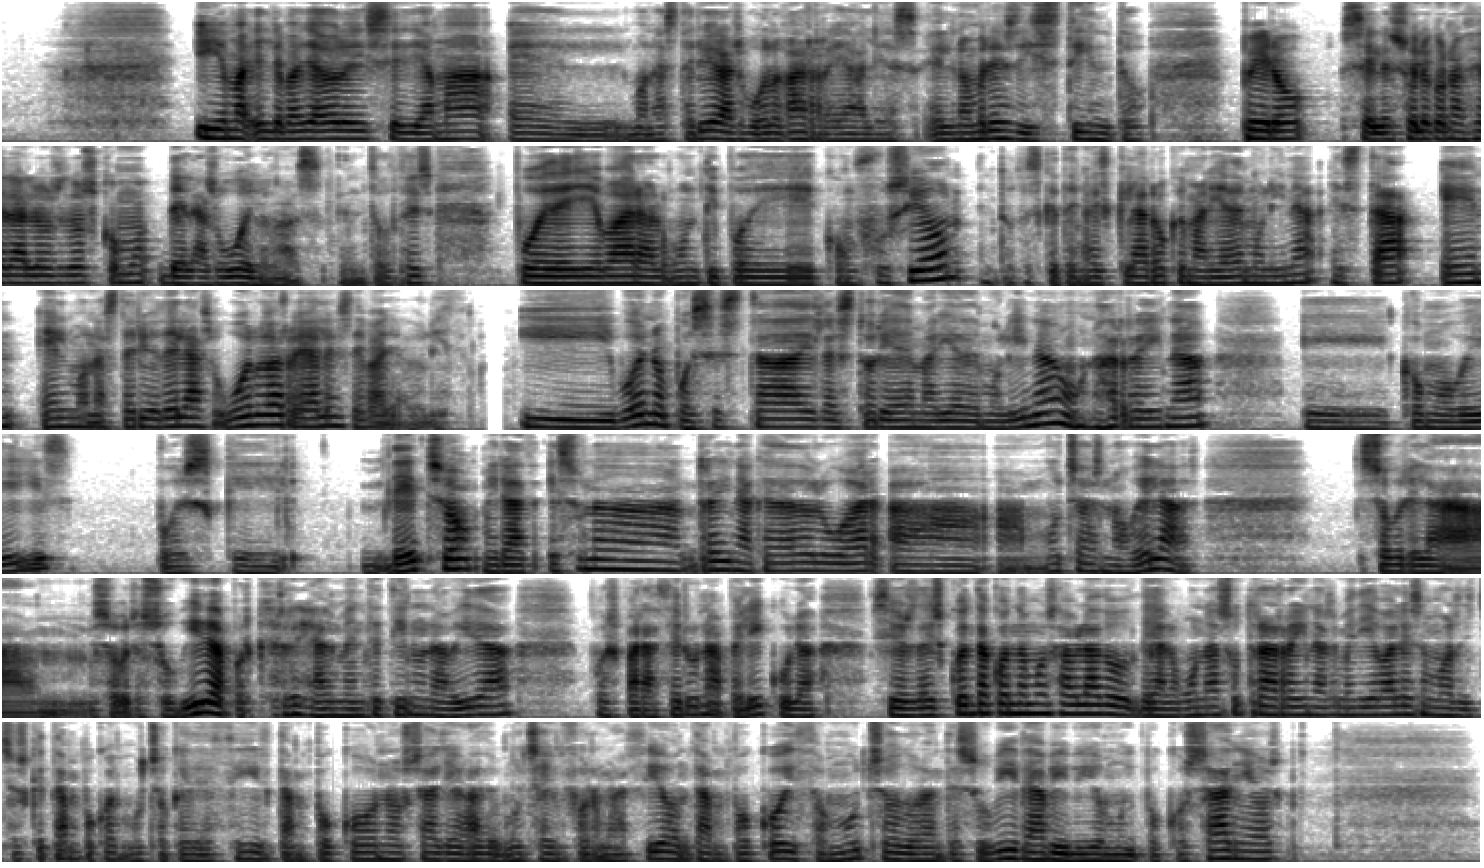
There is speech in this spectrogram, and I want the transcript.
y el de Valladolid se llama el Monasterio de las Huelgas Reales. El nombre es distinto, pero se le suele conocer a los dos como de las huelgas. Entonces puede llevar algún tipo de confusión. Entonces que tengáis claro que María de Molina está en el Monasterio de las Huelgas Reales de Valladolid. Y bueno, pues esta es la historia de María de Molina, una reina, eh, como veis, pues que de hecho, mirad, es una reina que ha dado lugar a, a muchas novelas sobre la sobre su vida porque realmente tiene una vida pues para hacer una película. Si os dais cuenta cuando hemos hablado de algunas otras reinas medievales hemos dicho es que tampoco hay mucho que decir tampoco nos ha llegado mucha información tampoco hizo mucho durante su vida vivió muy pocos años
